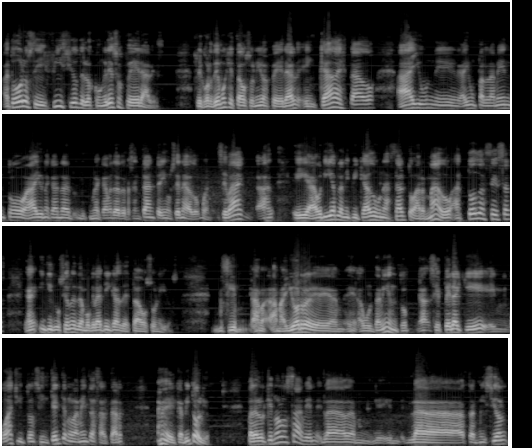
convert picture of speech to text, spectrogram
a todos los edificios de los congresos federales. Recordemos que Estados Unidos federal, en cada estado hay un, eh, hay un parlamento, hay una cámara, una cámara de representantes, hay un senado. Bueno, se va eh, habría planificado un asalto armado a todas esas eh, instituciones democráticas de Estados Unidos. Si a, mayor abultamiento, se espera que en Washington se intente nuevamente asaltar el Capitolio. Para los que no lo saben, la, la transmisión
